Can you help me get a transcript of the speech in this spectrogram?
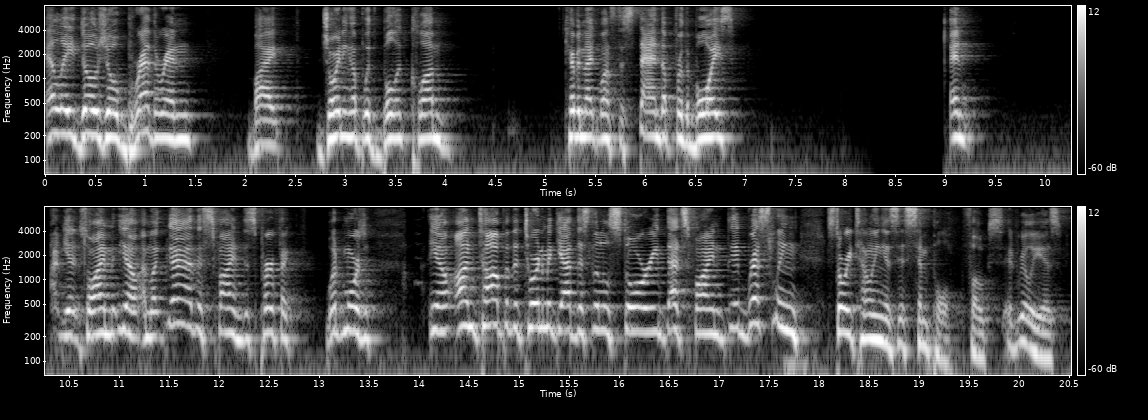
LA Dojo brethren by joining up with Bullet Club. Kevin Knight wants to stand up for the boys. And yeah, so I'm, you know, I'm like, yeah, this is fine. This is perfect. What more? You know, on top of the tournament, you have this little story. That's fine. Wrestling storytelling is, is simple, folks. It really is.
